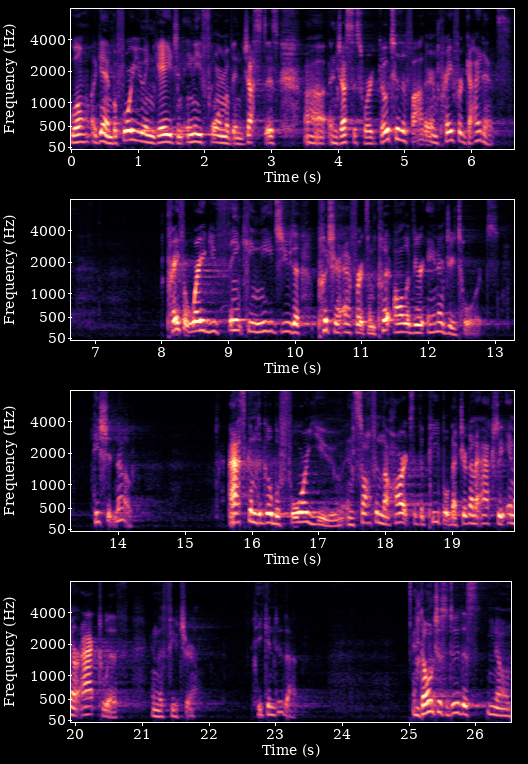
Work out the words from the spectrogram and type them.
Well, again, before you engage in any form of injustice, uh, injustice work, go to the Father and pray for guidance. Pray for where you think He needs you to put your efforts and put all of your energy towards. He should know. Ask Him to go before you and soften the hearts of the people that you're going to actually interact with in the future. He can do that. And don't just do this, you know,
